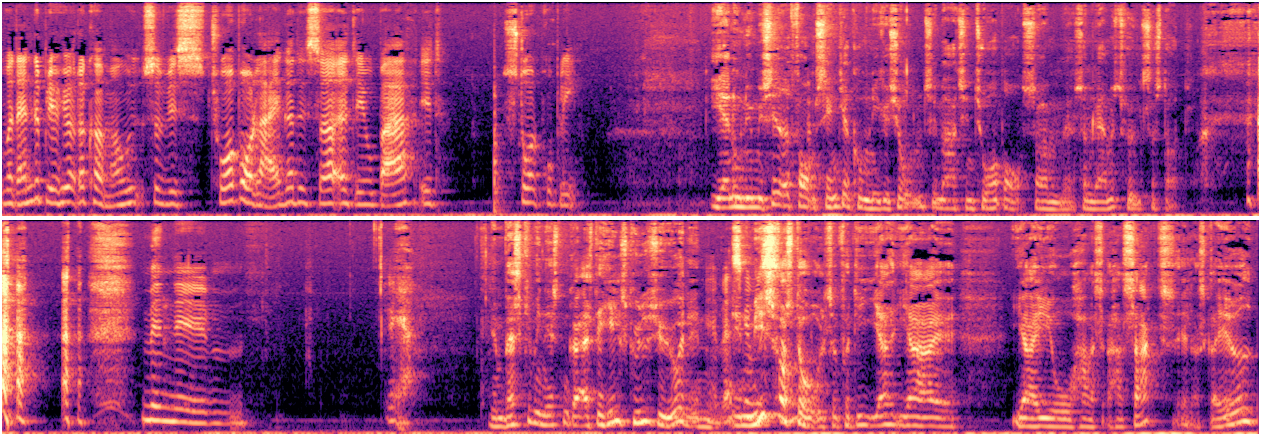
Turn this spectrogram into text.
hvordan det bliver hørt og kommer ud. Så hvis Torborg liker det, så er det jo bare et stort problem. I anonymiseret form sendte jeg kommunikationen til Martin Thorborg, som, øh, som nærmest følte sig stolt. Men øh, ja, Jamen, hvad skal vi næsten gøre? Altså, det hele skyldes jo i øvrigt en, Ja, en misforståelse, fordi jeg, jeg, øh, jeg jo har, har sagt, eller skrevet,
